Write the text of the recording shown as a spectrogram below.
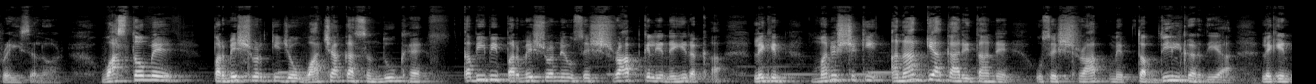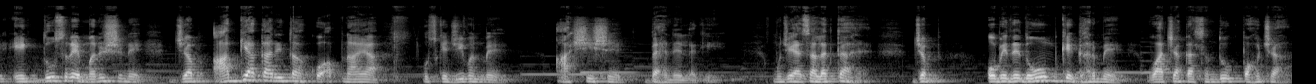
प्रेज लॉर्ड वास्तव में परमेश्वर की जो वाचा का संदूक है, कभी भी परमेश्वर ने उसे श्राप के लिए नहीं रखा, लेकिन मनुष्य की अनाज्ञाकारिता ने उसे श्राप में तब्दील कर दिया। लेकिन एक दूसरे मनुष्य ने जब आज्ञाकारिता को अपनाया, उसके जीवन में आशीषें बहने लगी। मुझे ऐसा लगता है, जब ओबेदेदोम के घर में वाचा का संदूक पहुँचा,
